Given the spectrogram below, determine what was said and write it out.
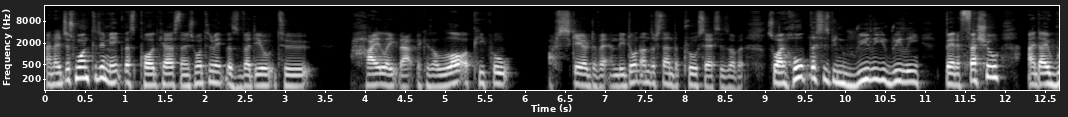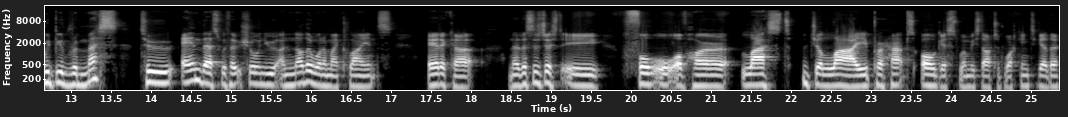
And I just wanted to make this podcast and I just wanted to make this video to highlight that because a lot of people are scared of it and they don't understand the processes of it. So I hope this has been really, really beneficial and I would be remiss to end this without showing you another one of my clients, Erica. Now this is just a photo of her last July, perhaps August, when we started working together,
